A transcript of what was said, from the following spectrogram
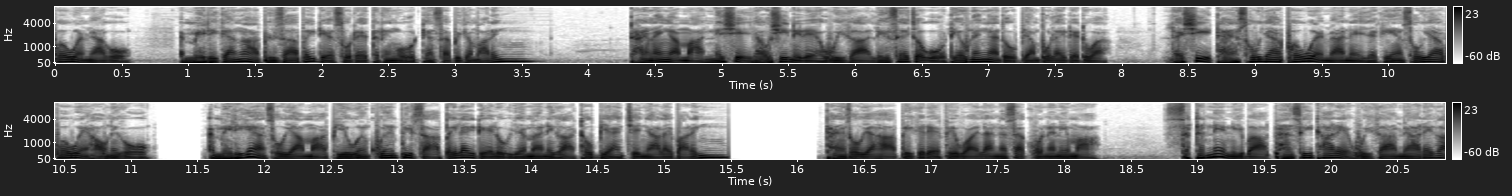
ဖွဲ့ဝင်များကိုအမေရိကန်ကဗီဇာပိတ်တယ်ဆိုတဲ့တဲ့ရင်ကိုတင်ဆက်ပေးကြပါမယ်။ထိုင်းနိုင်ငံမှာနှစ်ရှည်ရောက်ရှိနေတဲ့ဝီကာ40ကျော်ကိုတရုတ်နိုင်ငံသို့ပြန်ပို့လိုက်တဲ့အတွက်လက်ရှိထိုင်းဆိုးရဖွဲ့ဝင်များနဲ့ရခိုင်ဆိုးရဖွဲ့ဝင်ဟောင်းတွေကိုအမေရိကန်ဆိုးရမှပြည်ဝင်ခွင့်ဗီဇာပိတ်လိုက်တယ်လို့ယမန်နေ့ကထုတ်ပြန်ကြေညာလိုက်ပါတယ်။ထိုင်းဆိုးရဟာပြီးခဲ့တဲ့ဖေဖော်ဝါရီလ29ရက်နေ့မှာစတနစ်နီးပါဖန်ဆီးထားတဲ့ဝီကာများတွေက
